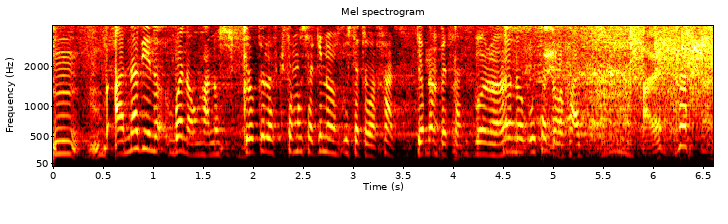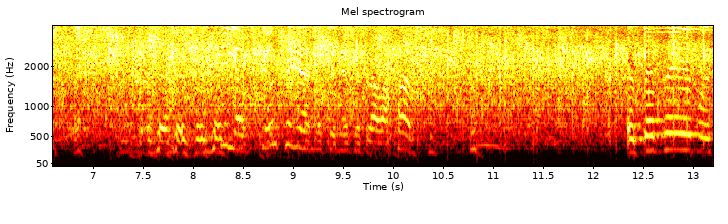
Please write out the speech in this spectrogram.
mm, a nadie, bueno, a nos, creo que las que estamos aquí no nos gusta trabajar, ya para empezar. no nos gusta trabajar. A ver. y la opción sería no tener que trabajar. Entonces, pues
